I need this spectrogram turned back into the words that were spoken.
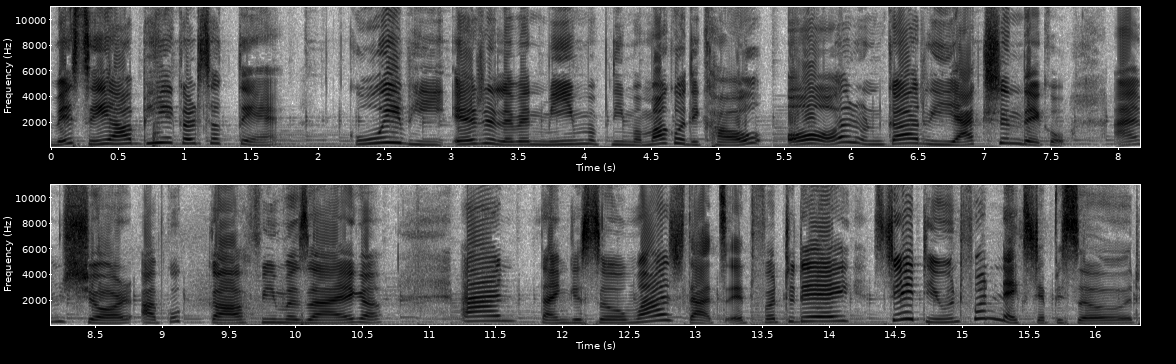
वैसे आप भी ये कर सकते हैं। कोई भी इररेलेवेंट मीम अपनी मम्मा को दिखाओ और उनका रिएक्शन देखो। आई एम श्योर आपको काफ़ी मज़ा आएगा। And thank you so much that's it for today stay tuned for next episode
